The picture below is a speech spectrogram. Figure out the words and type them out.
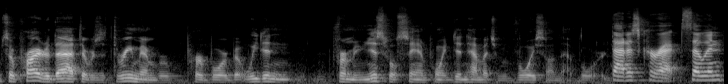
so prior to that, there was a three-member PERB board, but we didn't, from a municipal standpoint, didn't have much of a voice on that board. That is correct. So in,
